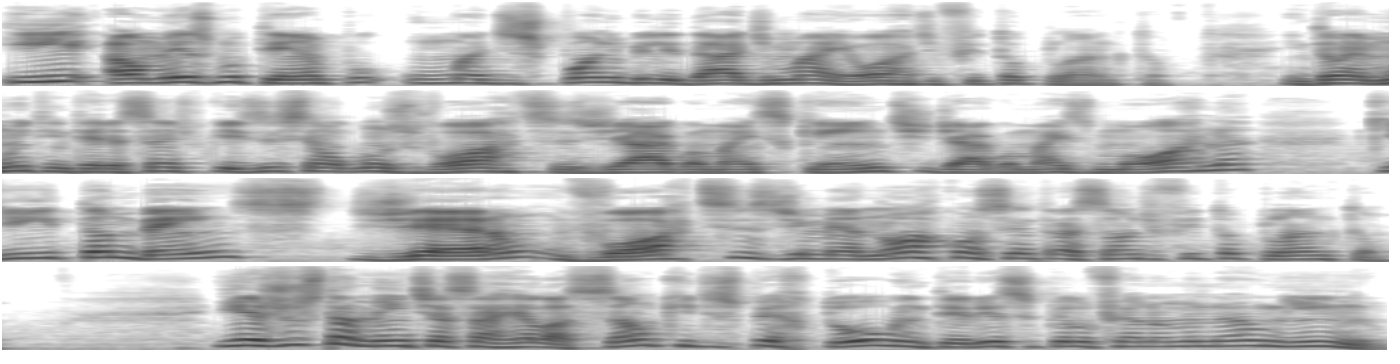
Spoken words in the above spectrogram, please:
e, ao mesmo tempo, uma disponibilidade maior de fitoplâncton. Então é muito interessante porque existem alguns vórtices de água mais quente, de água mais morna, que também geram vórtices de menor concentração de fitoplâncton. E é justamente essa relação que despertou o interesse pelo fenômeno El Ninho.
